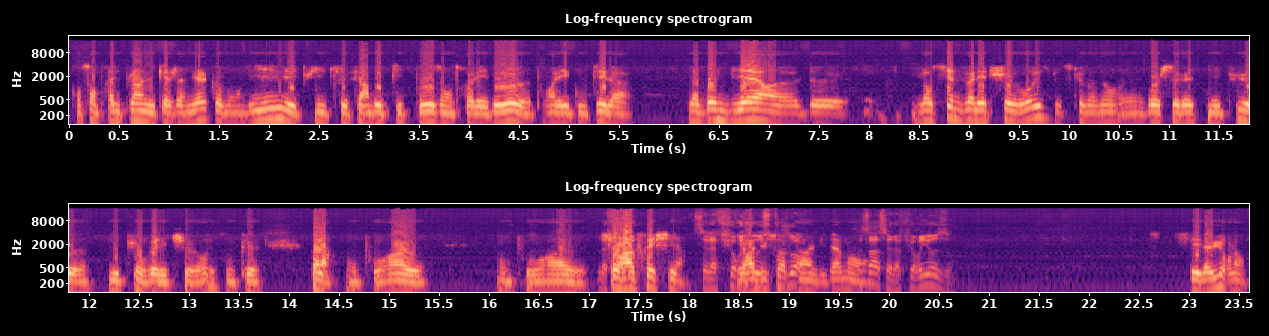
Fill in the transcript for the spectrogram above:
qu'on s'en prenne plein les cages à miel, comme on dit, et puis de se faire des petites pauses entre les deux pour aller goûter la, la bonne bière de l'ancienne vallée de Chevreuse, puisque maintenant euh, Céleste n'est plus euh, n'est plus en vallée de Chevreuse. Donc euh, voilà, on pourra euh, on pourra euh, se rafraîchir. C'est la Il y aura du furieuse, soft, hein, évidemment. C'est ça, c'est la furieuse. C'est la hurlante.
